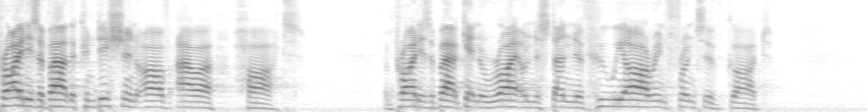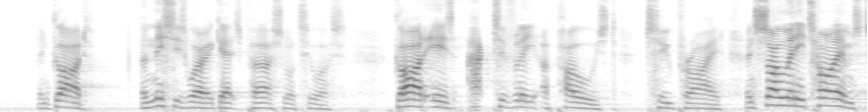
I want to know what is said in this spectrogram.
Pride is about the condition of our heart. And pride is about getting a right understanding of who we are in front of God. And God, and this is where it gets personal to us, God is actively opposed to pride. And so many times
